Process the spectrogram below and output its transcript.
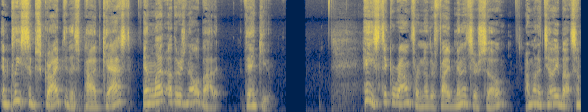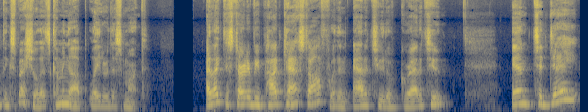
and please subscribe to this podcast and let others know about it. Thank you. Hey, stick around for another five minutes or so. I want to tell you about something special that's coming up later this month. I like to start every podcast off with an attitude of gratitude. And today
